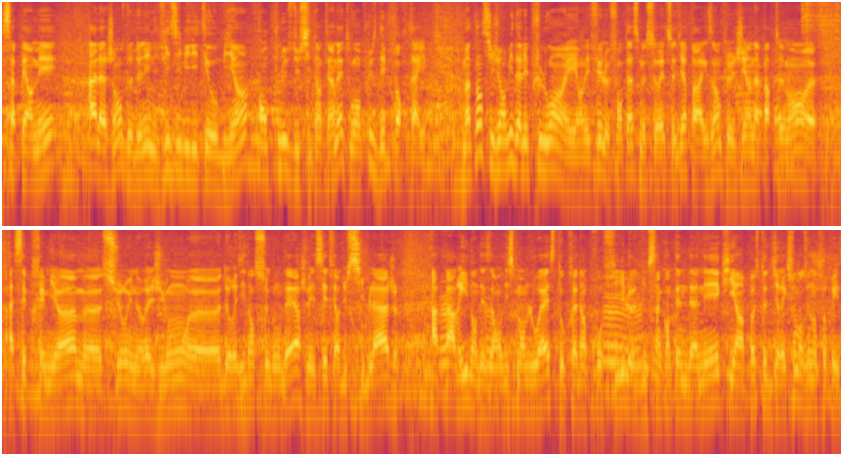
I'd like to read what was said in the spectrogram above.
Ça permet à l'agence de donner une visibilité au bien en plus du site internet ou en plus des portails. Maintenant si j'ai envie d'aller plus loin et en effet le fantasme serait de se dire par exemple j'ai un appartement euh, assez premium euh, sur une région de résidence secondaire, je vais essayer de faire du ciblage à Paris, dans des arrondissements de l'Ouest, auprès d'un profil mmh. d'une cinquantaine d'années qui a un poste de direction dans une entreprise.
